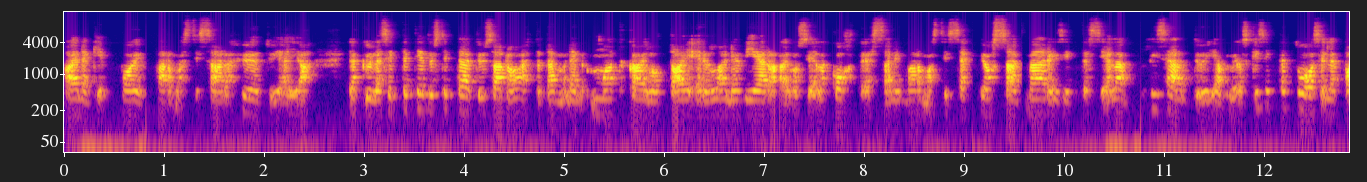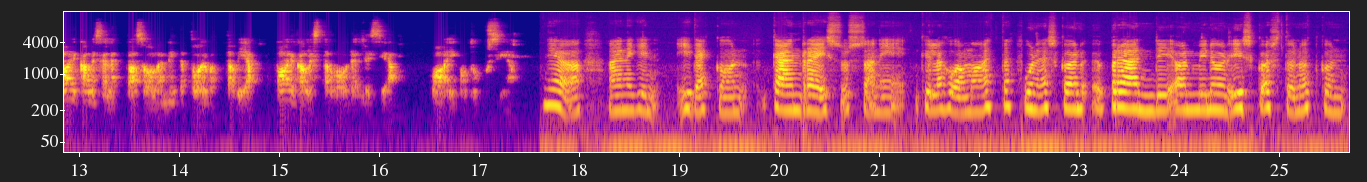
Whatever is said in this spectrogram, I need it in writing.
ainakin voi varmasti saada hyötyjä ja ja kyllä sitten tietysti täytyy sanoa, että tämmöinen matkailu tai erilainen vierailu siellä kohteessa, niin varmasti se jossain määrin sitten siellä lisääntyy ja myöskin sitten tuo sille paikalliselle tasolle niitä toivottavia paikallistaloudellisia vaikutuksia. Joo, ainakin itse kun käyn reissussa, niin kyllä huomaa, että Unescon brändi on minun iskostunut, kun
